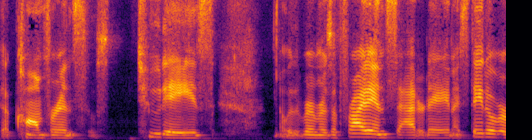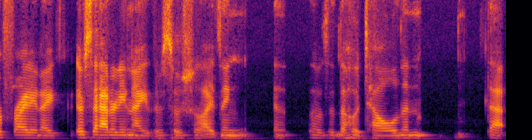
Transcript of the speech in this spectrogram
a conference. It was two days I remember it was a Friday and Saturday, and I stayed over Friday night or Saturday night. They're socializing. Uh, I was in the hotel, and then that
